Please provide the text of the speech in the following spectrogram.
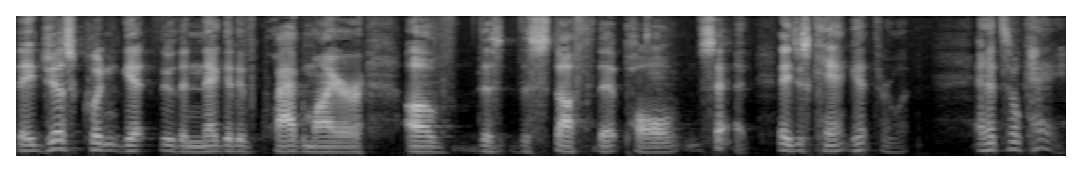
They just couldn't get through the negative quagmire of the, the stuff that Paul said. They just can't get through it. And it's okay.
